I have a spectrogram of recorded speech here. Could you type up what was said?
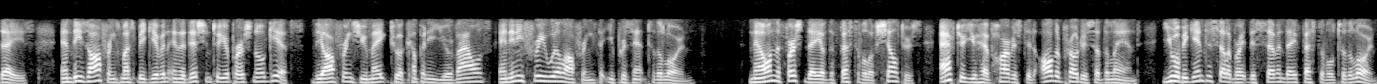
days, and these offerings must be given in addition to your personal gifts, the offerings you make to accompany your vows, and any free will offerings that you present to the Lord. Now, on the first day of the festival of shelters, after you have harvested all the produce of the land, you will begin to celebrate this seven day festival to the Lord.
